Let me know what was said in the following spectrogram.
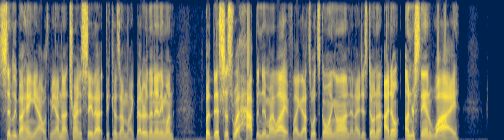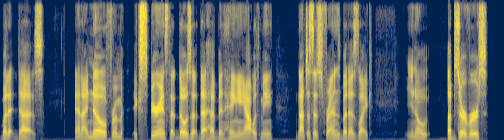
simply by hanging out with me. I'm not trying to say that because I'm like better than anyone, but that's just what happened in my life. Like that's what's going on and I just don't I don't understand why, but it does. And I know from experience that those that have been hanging out with me, not just as friends, but as like, you know, observers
